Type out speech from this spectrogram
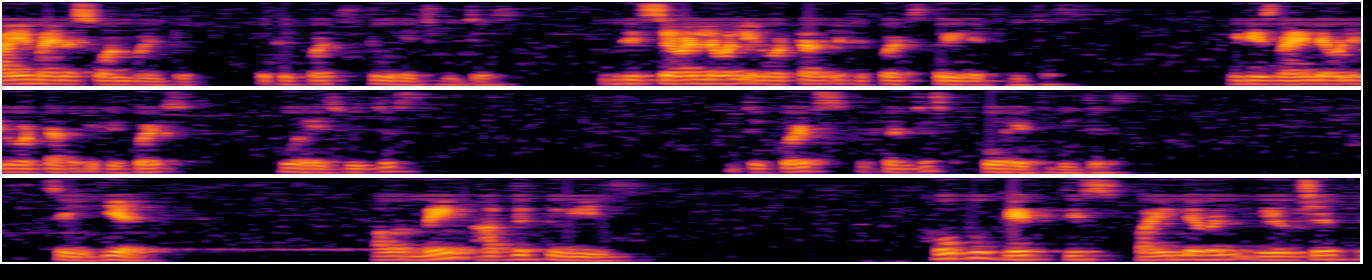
5 minus 1 by 2, it requires 2 H bridges. If it is 7 level inverter, it requires 3 H bridges. If it is 9 level inverter, it requires 4 H bridges. It requires it can just 4 H bridges. See here, our main objective is how to get this 5 level wave shape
